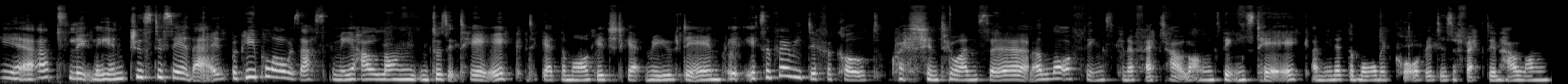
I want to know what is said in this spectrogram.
Yeah, absolutely. And just to say that, but people always ask me how long does it take to get the mortgage to get moved in? It, it's a very difficult question to answer. A lot of things can affect how long things take. I mean, at the moment, COVID is affecting how long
